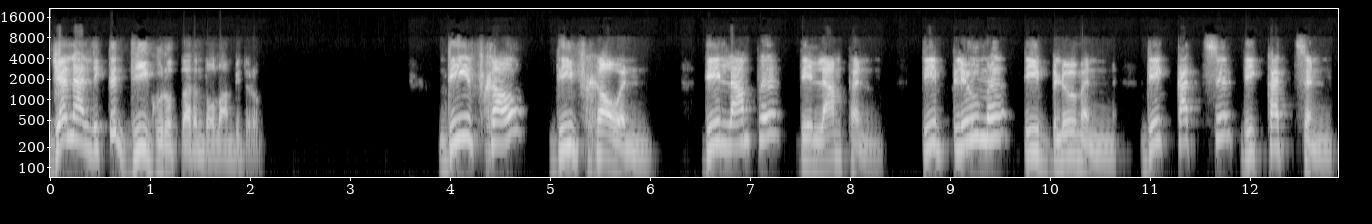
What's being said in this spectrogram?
Genellikle die gruplarında olan bir durum. Die Frau, die Frauen. Die Lampe, die Lampen. Die Blume, die Blumen. Die Katze, die Katzen.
